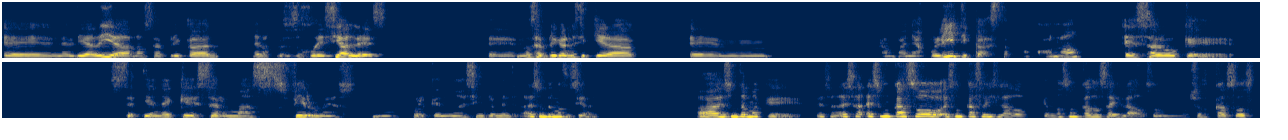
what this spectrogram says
en el día a día, no se aplican en los procesos judiciales, eh, no se aplican ni siquiera en campañas políticas tampoco, ¿no? Es algo que se tiene que ser más firmes, ¿no? Porque no es simplemente, ah, es un tema social. Ah, es un tema que es, es, un caso, es un caso aislado, que no son casos aislados, son muchos casos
